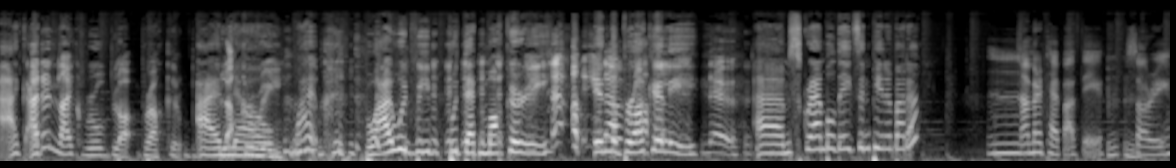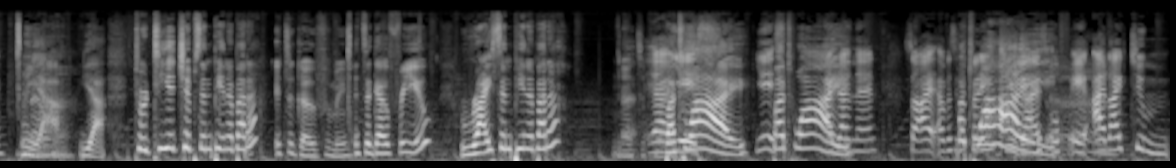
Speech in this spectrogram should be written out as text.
I, I don't like raw blo- broccoli. I know. blockery. Why? Why would we put that mockery in the broccoli? No. Um, scrambled eggs and peanut butter. Mm, I'm gonna tap out there. Sorry. Yeah, yeah. Tortilla chips and peanut butter. It's a go for me. It's a go for you. Rice and peanut butter. No, it's a Yeah, But yes. why? Yes, But why? I've done that. So I, I was But explaining to you guys why? off air. I like to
